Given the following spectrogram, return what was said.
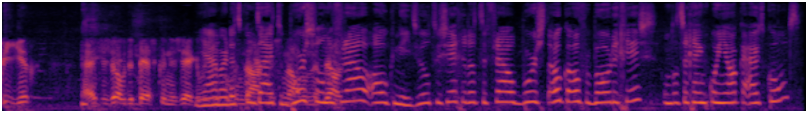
bier. Hè, ze zouden best kunnen zeggen... Ja, maar dat komt uit de borst van de vrouw ook niet. Wilt u zeggen dat de vrouwenborst ook overbodig is? Omdat er geen cognac uitkomt?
